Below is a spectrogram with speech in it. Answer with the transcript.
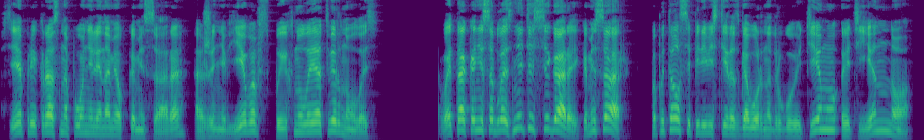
Все прекрасно поняли намек комиссара, а Женевьева вспыхнула и отвернулась. «Вы так и не соблазнитесь сигарой, комиссар!» Попытался перевести разговор на другую тему Этьен Но.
